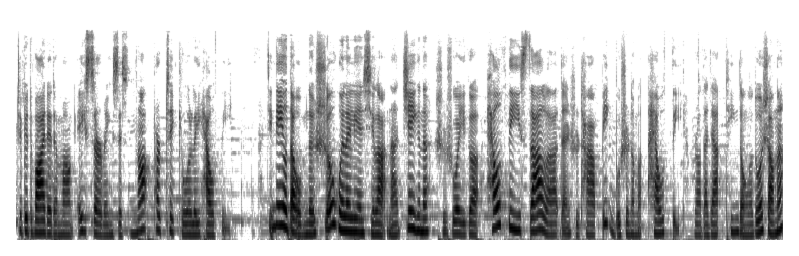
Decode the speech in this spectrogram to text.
to be divided among 8 servings is not particularly healthy. 今天又到我们的收回类练习了。那这个呢是说一个 healthy salad，但是它并不是那么 healthy。不知道大家听懂了多少呢？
